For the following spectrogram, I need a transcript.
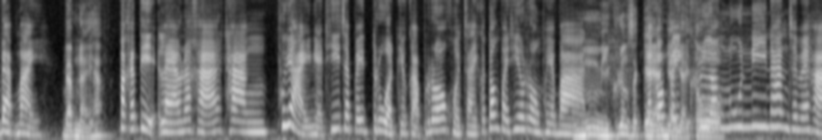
แบบใหม่ แบบไหนฮะ ปกติแล้วนะคะ ทางผู้ใหญ่เนี่ยที่จะไปตรวจเกี่ยวกับโรคหัวใจก็ต้องไปที่โรงพยาบาลอืมมีเครื่องสแกแล้วนก็ใหไปญ่ๆเคโตรื่องนู่นนี่นั่นใช่ไหมคะ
